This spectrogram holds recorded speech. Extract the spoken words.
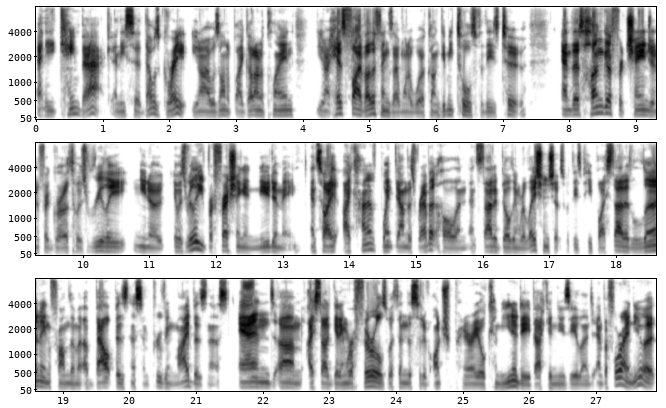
And he came back and he said that was great. You know i was on a i got on a plane. You know here's five other things i want to work on. Give me tools for these too and this hunger for change and for growth was really you know it was really refreshing and new to me. And so i, I kind of went down this rabbit hole and, and started building relationships with these people. I started learning from them about business improving my business and um, i started getting referrals within this sort of entrepreneurial community back in new zealand. And before i knew it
